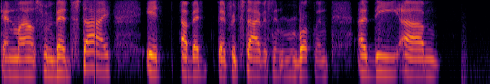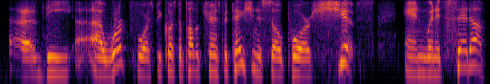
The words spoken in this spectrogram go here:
10 miles from Bed-Stuy, it uh, Bed- Bedford-Stuyvesant Brooklyn, uh, the um, uh, the uh, workforce, because the public transportation is so poor, shifts. And when it's set up,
